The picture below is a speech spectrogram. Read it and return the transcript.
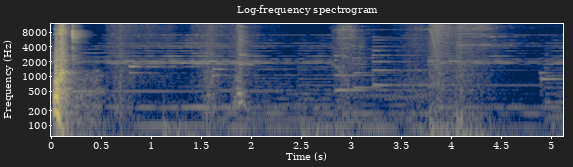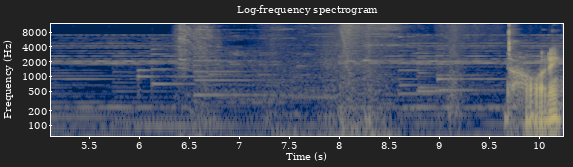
Uh! Da hora, hein?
